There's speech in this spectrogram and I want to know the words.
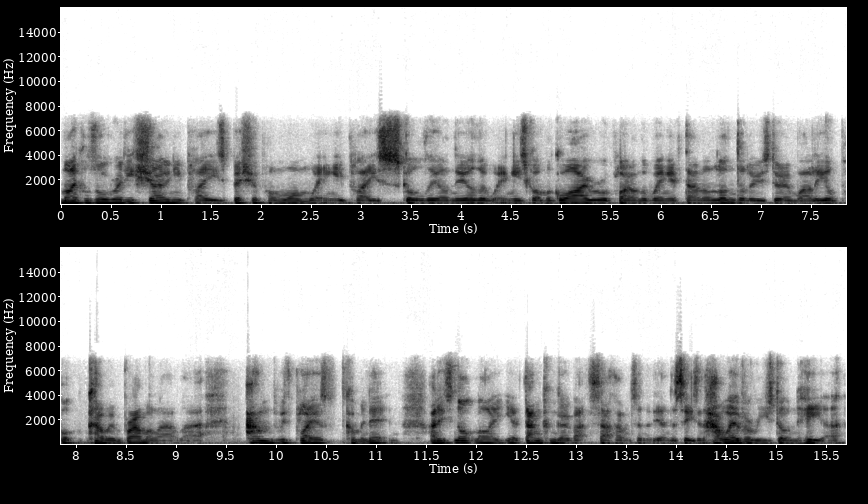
Michael's already shown he plays Bishop on one wing, he plays Scully on the other wing. He's got Maguire will play on the wing if Dan N'Lundulu's doing well. He'll put Cohen Bramall out there, and with players coming in. And it's not like you know Dan can go back to Southampton at the end of the season, however he's done here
